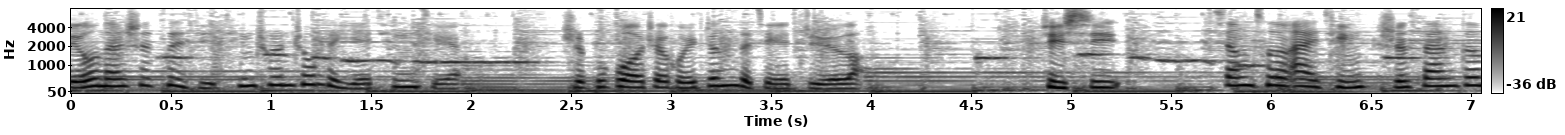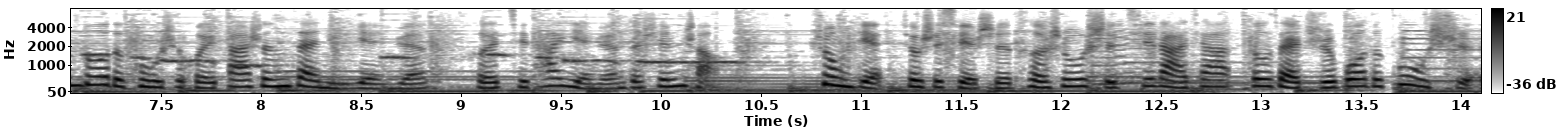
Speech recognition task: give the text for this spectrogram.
刘能是自己青春中的爷青结，只不过这回真的结局了。据悉，《乡村爱情十三》更多的故事会发生在女演员和其他演员的身上，重点就是写实特殊时期大家都在直播的故事，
